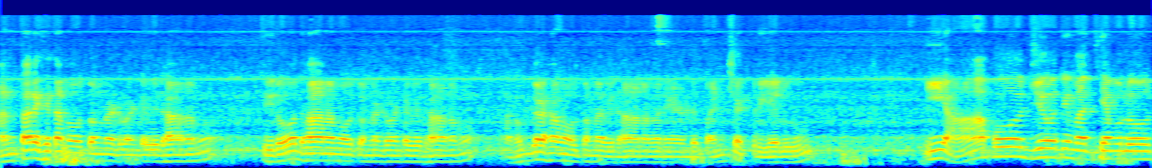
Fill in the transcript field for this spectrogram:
అంతర్హితమవుతున్నటువంటి విధానము తిరోధానమవుతున్నటువంటి విధానము అనుగ్రహమవుతున్న విధానం అనేటువంటి పంచక్రియలు ఈ ఆపోజ్యోతి మధ్యములో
